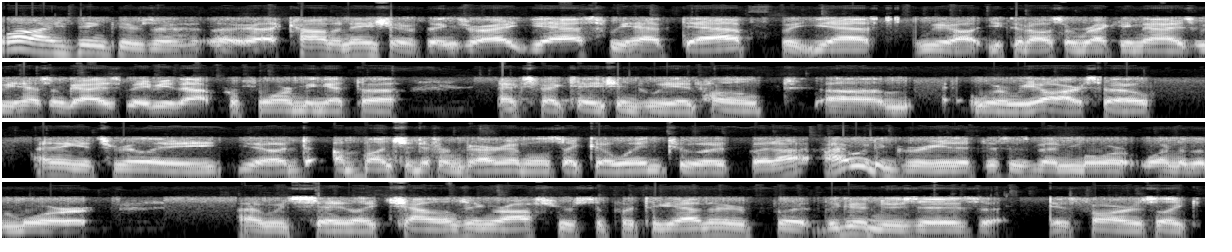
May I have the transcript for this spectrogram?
Well, I think there's a, a combination of things, right? Yes, we have depth, but yes, we you can also recognize we have some guys maybe not performing at the expectations we had hoped um, where we are. So I think it's really you know a bunch of different variables that go into it. But I, I would agree that this has been more one of the more I would say like challenging rosters to put together. But the good news is, as far as like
